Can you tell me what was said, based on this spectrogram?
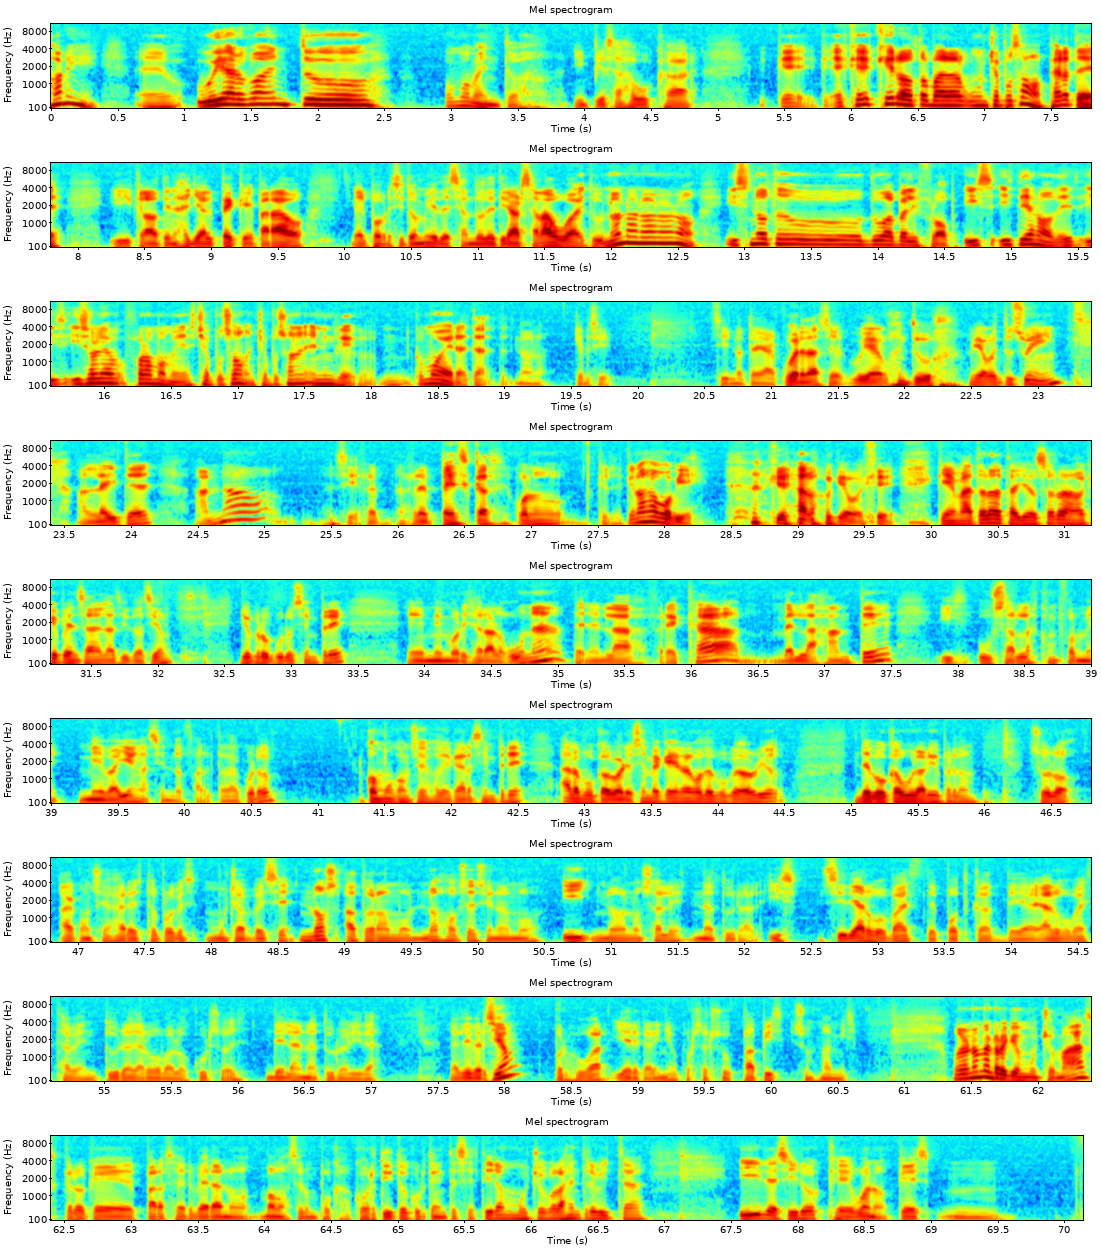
honey, eh, we are going to... Un momento. Y empiezas a buscar es que quiero tomar un chapuzón, espérate. Y claro, tienes allá el peque parado, el pobrecito mío deseando de tirarse al agua, y tú, no, no, no, no, no, it's not to do a belly flop, it's, it's, you know, it's, it's only for a moment, es chapuzón, chapuzón en inglés, ¿cómo era? No, no, quiero decir, si no te acuerdas, eh, we are going to, we are going to swim, and later, and now, sí, repescas con que, que no os agobie, que es algo que, que, que me atoro hasta yo solo, nada más que pensar en la situación, yo procuro siempre eh, memorizar algunas, tenerlas frescas, verlas antes y usarlas conforme me vayan haciendo falta, ¿de acuerdo? Como consejo de cara siempre a los vocabularios. Siempre que hay algo de vocabulario, de vocabulario, perdón, suelo aconsejar esto porque muchas veces nos atoramos, nos obsesionamos y no nos sale natural. Y si de algo va este podcast, de algo va esta aventura, de algo va los cursos, es de la naturalidad. La diversión por jugar y el cariño por ser sus papis y sus mamis. Bueno, no me enrollo mucho más. Creo que para ser verano vamos a ser un poco cortito. Curtamente se estiran mucho con las entrevistas. Y deciros que, bueno, que es mm,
